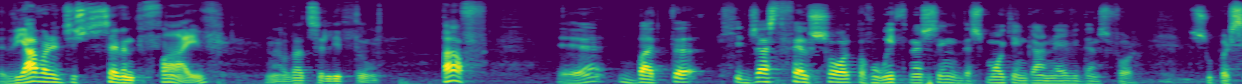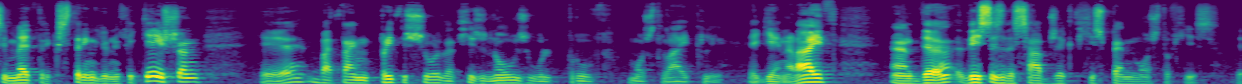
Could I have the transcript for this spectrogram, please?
uh, the average is 75. Now that's a little tough, uh, but uh, he just fell short of witnessing the smoking gun evidence for supersymmetric string unification. But I'm pretty sure that his nose will prove most likely again right. And uh, this is the subject he spent most of his uh,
